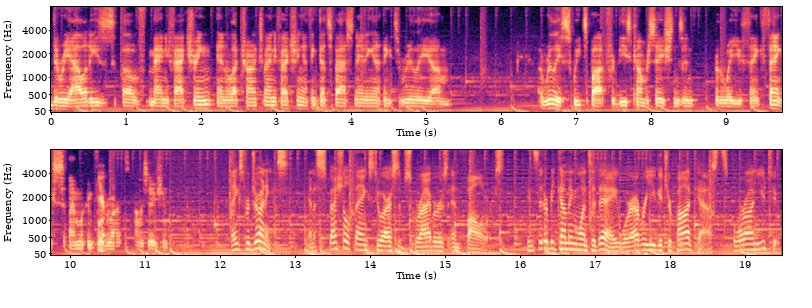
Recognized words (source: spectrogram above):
the realities of manufacturing and electronics manufacturing. I think that's fascinating. I think it's really um, a really sweet spot for these conversations and for the way you think. Thanks. I'm looking forward yep. to this conversation. Thanks for joining us, and a special thanks to our subscribers and followers. Consider becoming one today wherever you get your podcasts or on YouTube.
